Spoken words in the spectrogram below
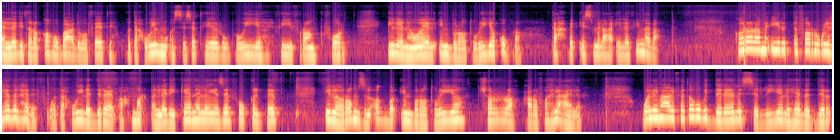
الذي تركه بعد وفاته وتحويل مؤسسته الربوية في فرانكفورت إلى نواة إمبراطورية كبرى. تحمل اسم العائلة فيما بعد. قرر مئير التفرغ لهذا الهدف وتحويل الدرع الأحمر الذي كان لا يزال فوق الباب إلى رمز لأكبر إمبراطورية شر عرفها العالم. ولمعرفته بالدلالة السرية لهذا الدرع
